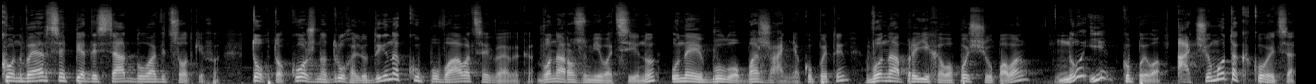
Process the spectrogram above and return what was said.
Конверсія 50 була відсотків. Тобто кожна друга людина купувала цей велик. Вона розуміла ціну, у неї було бажання купити. Вона приїхала, пощупала. Ну і купила. А чому так коїться?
